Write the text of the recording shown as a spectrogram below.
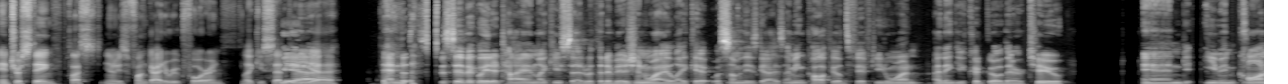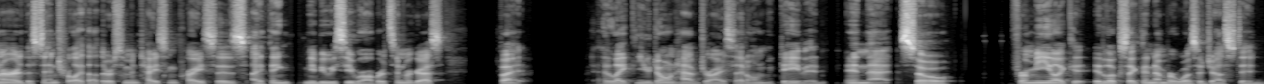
interesting. Plus, you know, he's a fun guy to root for, and like you said, yeah. the, uh, and specifically to tie in, like you said, with the division, why I like it with some of these guys. I mean, Caufield's fifty to one. I think you could go there too. And even Connor, the Central, I thought there were some enticing prices. I think maybe we see Robertson regress, but like you don't have Draisaitl and McDavid in that. So for me, like it, it looks like the number was adjusted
